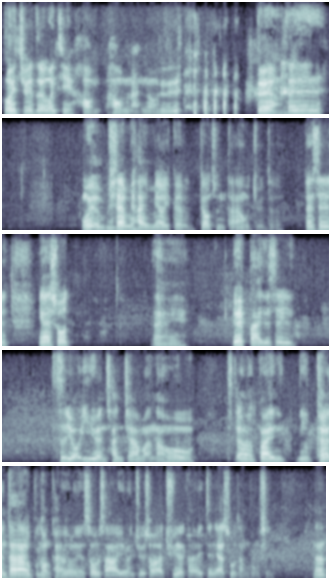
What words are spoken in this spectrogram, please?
我也觉得这个问题好好难哦，就是，对啊，但是我也下面还没有一个标准答案，我觉得，但是应该说，哎，因为本来就是自由意愿参加嘛，然后，呃，本来你可能大家有不同，可能有人受伤，有人觉得说他去了可能会增加受伤风险，那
